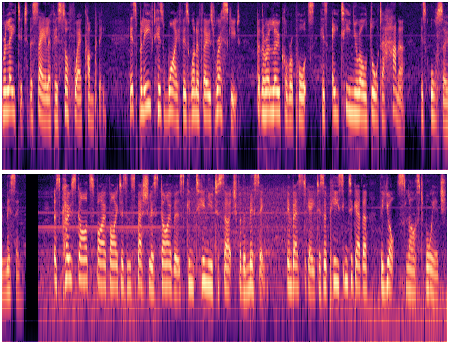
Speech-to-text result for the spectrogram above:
related to the sale of his software company. It's believed his wife is one of those rescued, but there are local reports his 18 year old daughter Hannah is also missing. As Coast Guards, firefighters, and specialist divers continue to search for the missing, investigators are piecing together the yacht's last voyage.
